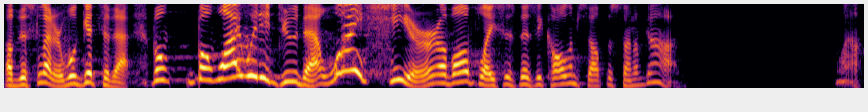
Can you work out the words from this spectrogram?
of this letter. We'll get to that. But, but why would he do that? Why here, of all places, does he call himself the Son of God? Well,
